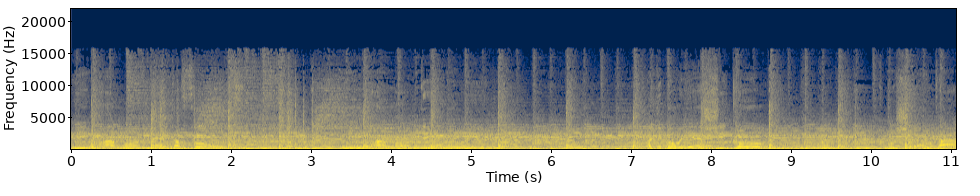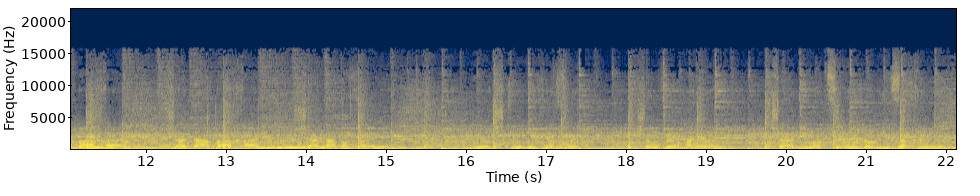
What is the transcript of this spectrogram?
עם המון מטאפורות, עם המון דימויים. הגיבור יהיה שיכור כמו שאתה בחיים, שאתה בחיים, שאתה בחיים. יש כאב יפה שעובר מהר כשאני רוצה לא להיזכר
